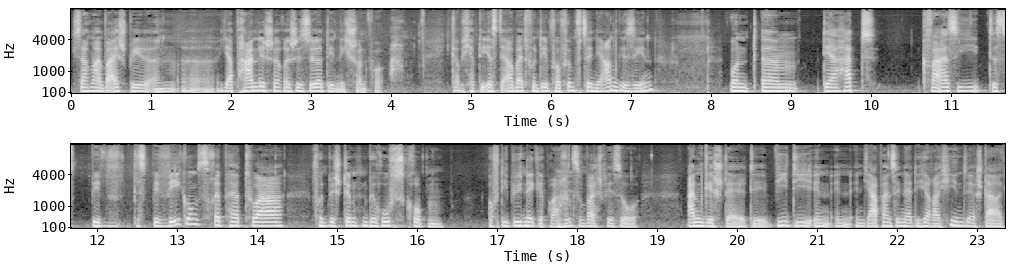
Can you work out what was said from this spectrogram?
Ich sage mal ein Beispiel, ein äh, japanischer Regisseur, den ich schon vor, ach, ich glaube, ich habe die erste Arbeit von dem vor 15 Jahren gesehen und ähm, der hat quasi das, Be das Bewegungsrepertoire von bestimmten Berufsgruppen auf die Bühne gebracht, mhm. zum Beispiel so Angestellte, wie die in, in, in Japan sind ja die Hierarchien sehr stark,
